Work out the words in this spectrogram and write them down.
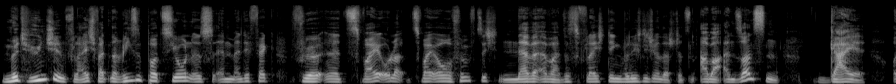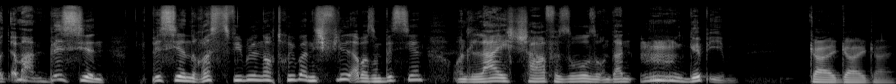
mit Hühnchenfleisch, was eine Riesenportion ist, im Endeffekt für 2 oder 2,50 Euro, never ever. Das Fleischding will ich nicht unterstützen. Aber ansonsten geil. Und immer ein bisschen, bisschen Röstzwiebeln noch drüber, nicht viel, aber so ein bisschen. Und leicht scharfe Soße und dann, mm, gib ihm. Geil, geil, geil.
